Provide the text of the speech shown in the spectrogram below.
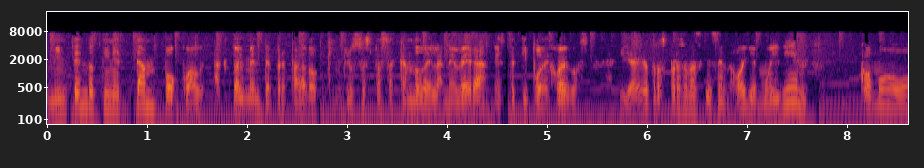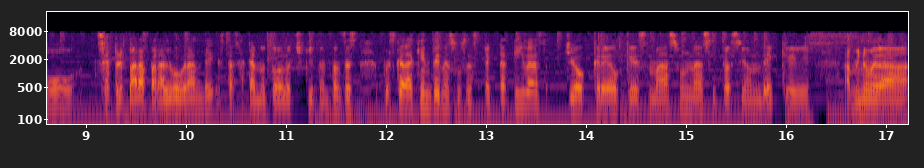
Nintendo tiene tan poco actualmente preparado que incluso está sacando de la nevera este tipo de juegos. Y hay otras personas que dicen, oye, muy bien, como se prepara para algo grande, está sacando todo lo chiquito. Entonces, pues cada quien tiene sus expectativas. Yo creo que es más una situación de que a mí no me da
